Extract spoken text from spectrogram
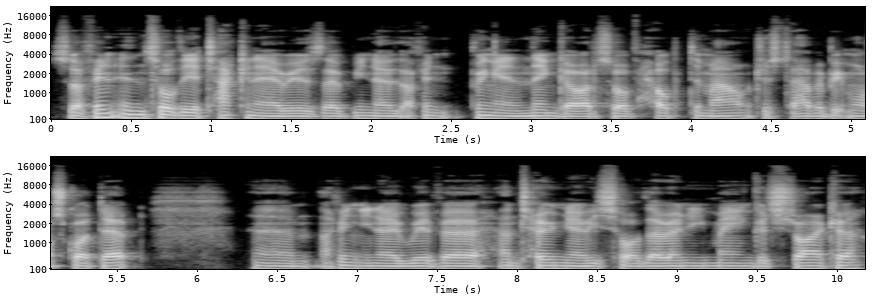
So I think in sort of the attacking areas, they you know I think bringing in Lingard sort of helped them out just to have a bit more squad depth. Um, I think you know with uh, Antonio, he's sort of their only main good striker.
